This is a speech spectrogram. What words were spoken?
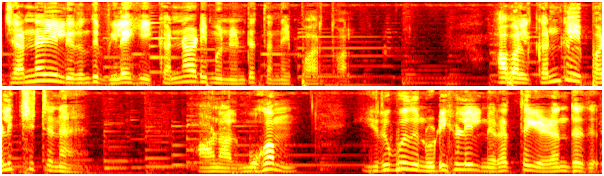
ஜன்னலில் இருந்து விலகி கண்ணாடி முன் நின்று தன்னை பார்த்தாள். அவள் கண்கள் பளிச்சிட்டன. ஆனால் முகம் இருபது நொடிகளில் நிறத்தை இழந்தது.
